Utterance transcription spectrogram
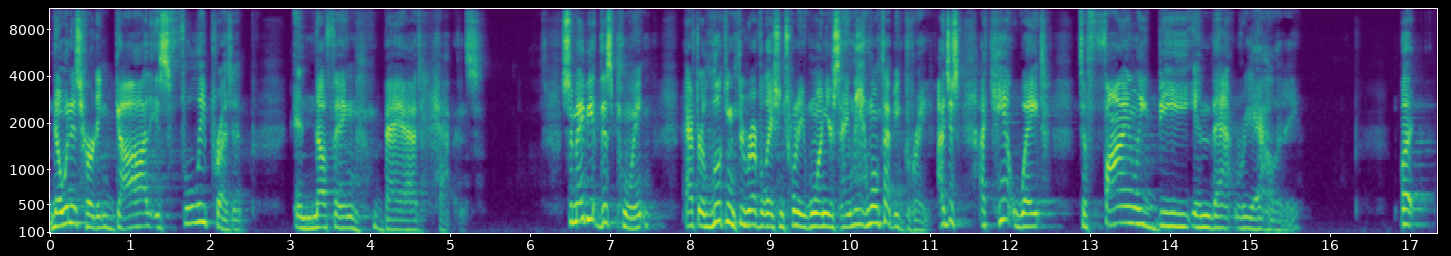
No one is hurting. God is fully present and nothing bad happens. So maybe at this point, after looking through Revelation 21, you're saying, man, won't that be great? I just, I can't wait to finally be in that reality. But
